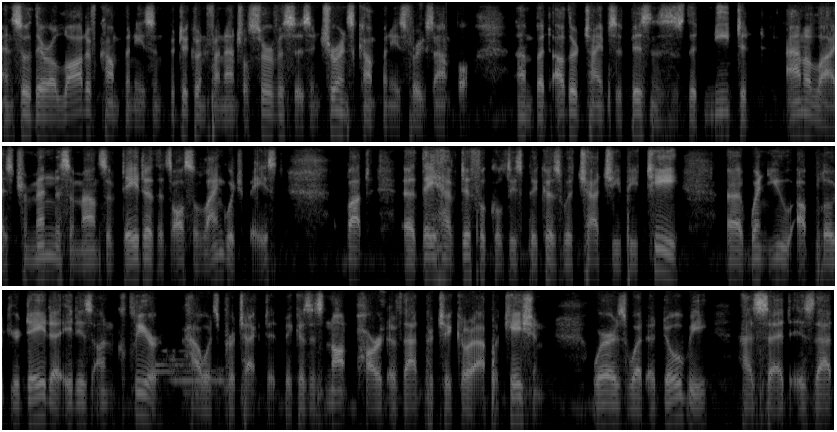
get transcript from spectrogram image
And so there are a lot of companies, in particular in financial services, insurance companies, for example, um, but other types of businesses that need to analyze tremendous amounts of data that's also language based, but uh, they have difficulties because with ChatGPT, uh, when you upload your data, it is unclear how it's protected because it's not part of that particular application. Whereas what Adobe has said is that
